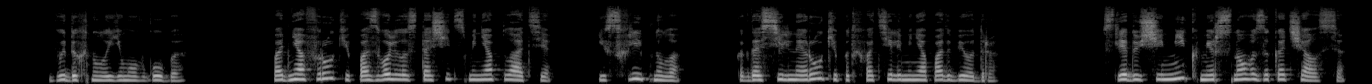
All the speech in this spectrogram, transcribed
— выдохнула ему в губы. Подняв руки, позволила стащить с меня платье и всхлипнула, когда сильные руки подхватили меня под бедра. В следующий миг мир снова закачался.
